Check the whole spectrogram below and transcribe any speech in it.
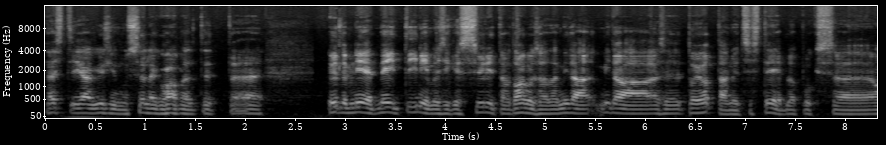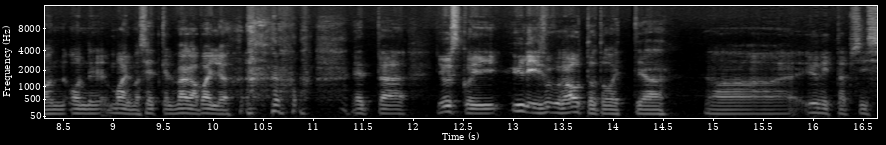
hästi hea küsimus selle koha pealt, et äh, ütleme nii, et neid inimesi, kes üritavad aru saada, mida, mida see Toyota nüüd siis teeb lõpuks, on, on maailmas hetkel väga palju et justkui ülisuur autotootja üritab siis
